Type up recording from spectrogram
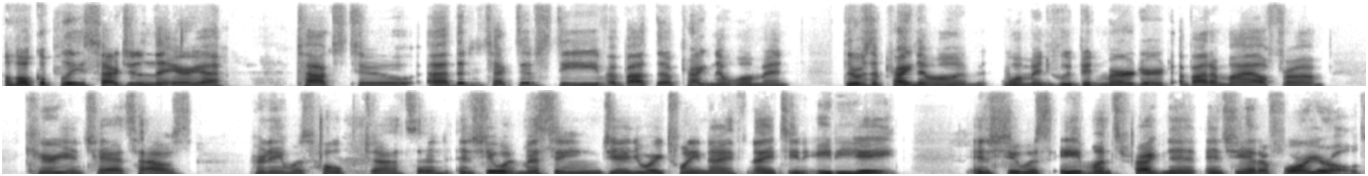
A local police sergeant in the area talks to uh, the detective Steve about the pregnant woman. There was a pregnant woman, woman who had been murdered about a mile from Carrie and Chad's house. Her name was Hope Johnson, and she went missing January 29th, 1988. And she was eight months pregnant, and she had a four year old.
